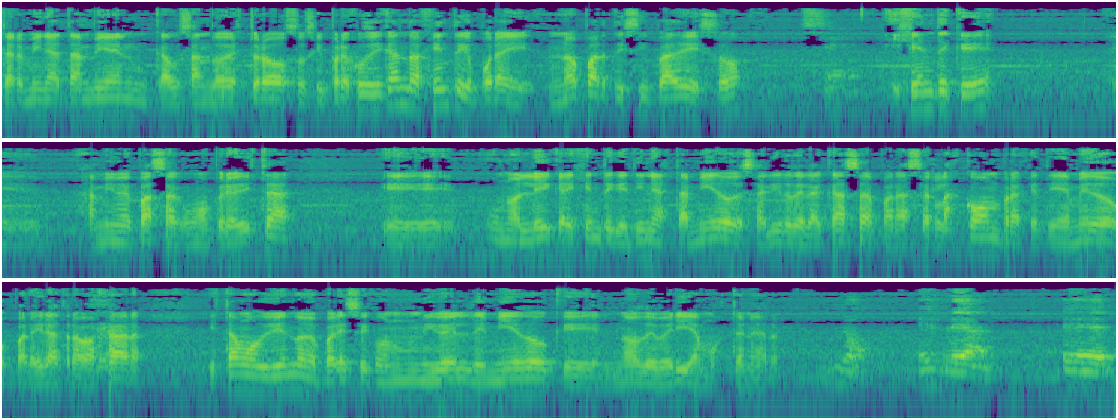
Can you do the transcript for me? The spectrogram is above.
termina también causando destrozos y perjudicando a gente que por ahí no participa de eso y gente que, eh, a mí me pasa como periodista, que uno lee que hay gente que tiene hasta miedo de salir de la casa para hacer las compras, que tiene miedo para ir a trabajar estamos viviendo, me parece, con un nivel de miedo que no deberíamos tener. No, es real. Eh,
